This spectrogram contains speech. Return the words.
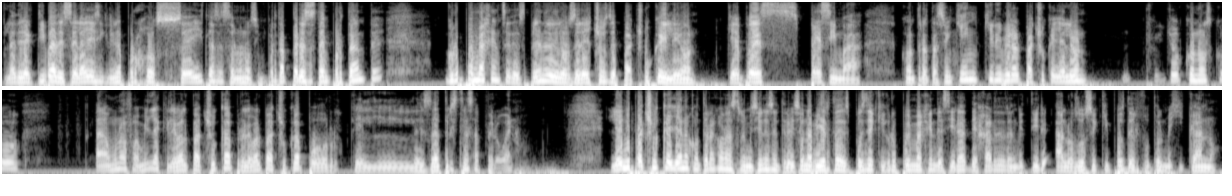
La directiva de Celaya se inclinó por José Islas, eso no nos importa, pero eso está importante. Grupo Imagen se desprende de los derechos de Pachuca y León, que es pésima contratación. ¿Quién quiere ver al Pachuca y a León? Yo conozco a una familia que le va al Pachuca, pero le va al Pachuca porque les da tristeza, pero bueno. León y Pachuca ya no contarán con las transmisiones en televisión abierta después de que Grupo Imagen decidiera dejar de transmitir a los dos equipos del fútbol mexicano.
